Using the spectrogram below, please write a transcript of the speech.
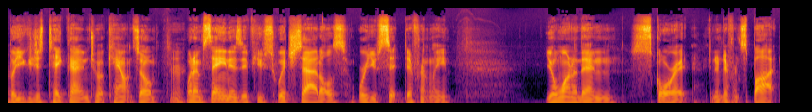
but you could just take that into account. So what I'm saying is, if you switch saddles where you sit differently, you'll want to then score it in a different spot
